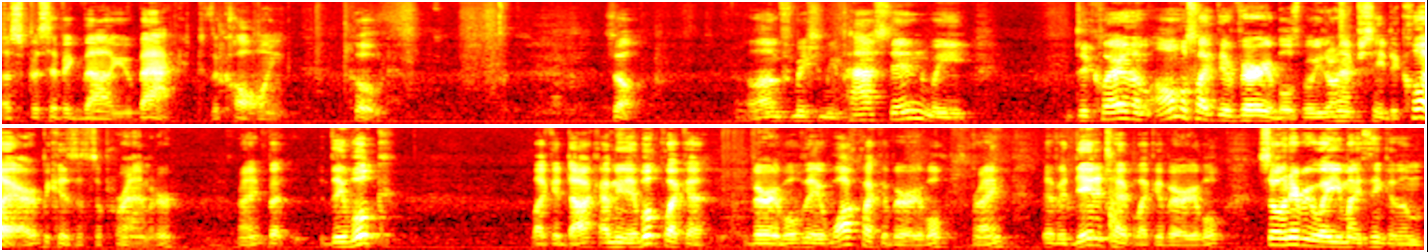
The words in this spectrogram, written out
a specific value back to the calling code. So, allow information to be passed in. We declare them almost like they're variables, but we don't have to say declare because it's a parameter, right? But they look like a doc. I mean, they look like a variable. They walk like a variable, right? They have a data type like a variable. So in every way, you might think of them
